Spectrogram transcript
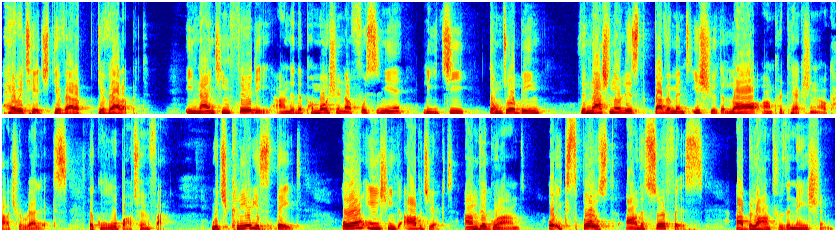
heritage developed. developed. In 1930, under the promotion of Fu Sinian, Li Ji, Dong Zuobin, the nationalist government issued the Law on Protection of Cultural Relics, the Guwu Baocun Fa, which clearly states all ancient objects underground or exposed on the surface are belong to the nation.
